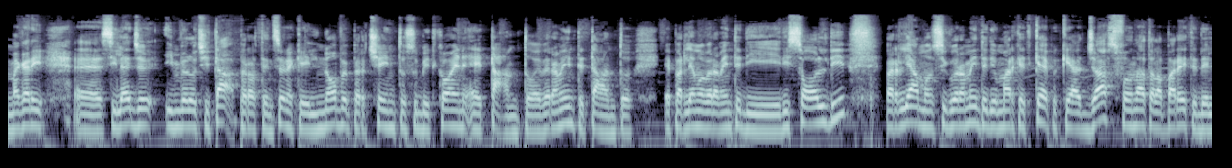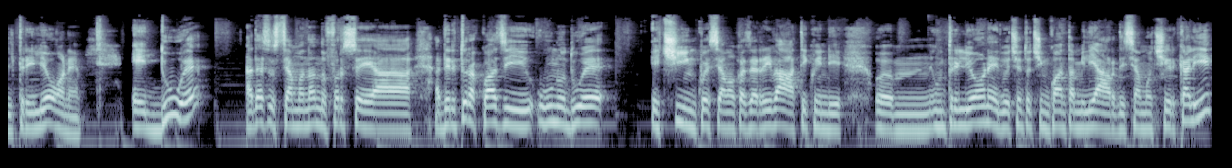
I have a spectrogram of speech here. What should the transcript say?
magari eh, si legge in velocità, però attenzione che il 9% su Bitcoin è tanto, è veramente tanto e parliamo veramente di, di, soldi, parliamo sicuramente di un market cap che ha già sfondato la parete del trilione e 2, adesso stiamo andando forse a addirittura quasi 1, 2 e 5 siamo quasi arrivati, quindi um, un trilione e 250 miliardi siamo circa lì.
